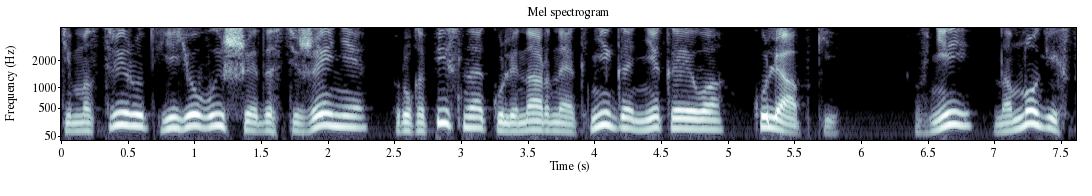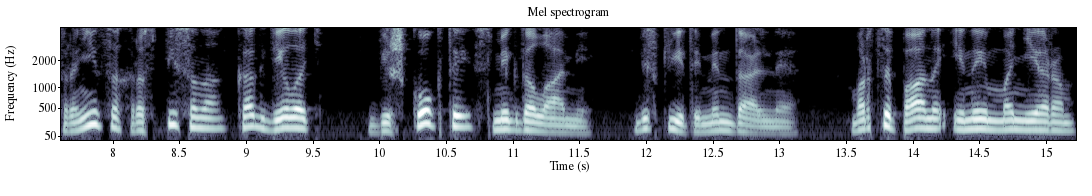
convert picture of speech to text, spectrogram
демонстрирует ее высшее достижение – рукописная кулинарная книга некоего Куляпки. В ней на многих страницах расписано, как делать бишкокты с мигдалами, бисквиты миндальные, марципаны иным манером,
